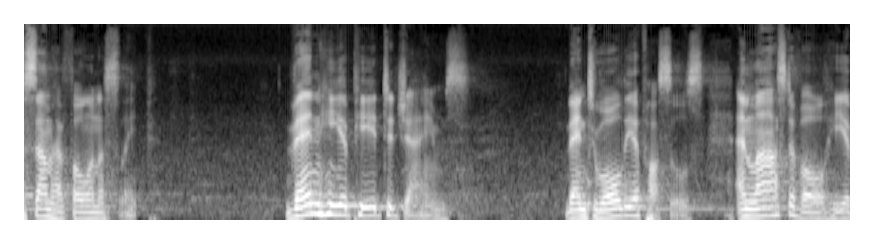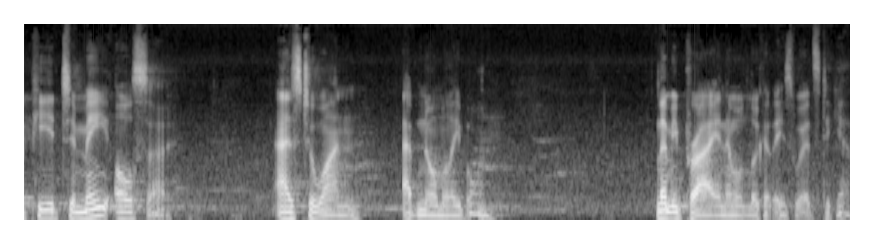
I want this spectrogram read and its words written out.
some have fallen asleep. Then he appeared to James, then to all the apostles, and last of all, he appeared to me also, as to one abnormally born. Let me pray, and then we'll look at these words together.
